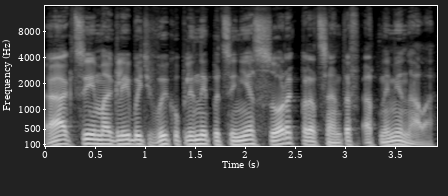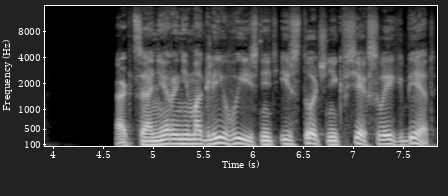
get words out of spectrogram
Акции могли быть выкуплены по цене 40% от номинала. Акционеры не могли выяснить источник всех своих бед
